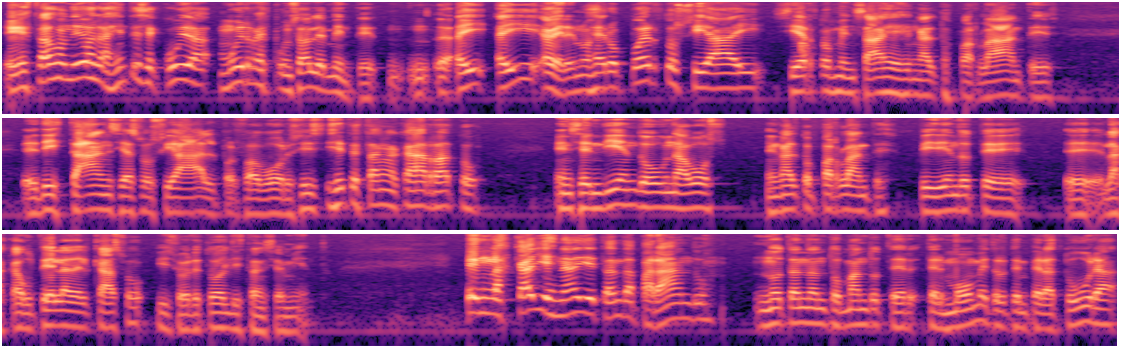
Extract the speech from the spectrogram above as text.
en Estados Unidos la gente se cuida muy responsablemente. Ahí, ahí, a ver, en los aeropuertos sí hay ciertos mensajes en altos parlantes, eh, distancia social, por favor. Sí, sí te están a cada rato encendiendo una voz en altos parlantes pidiéndote eh, la cautela del caso y sobre todo el distanciamiento. En las calles nadie te anda parando, no te andan tomando ter- termómetro, temperatura,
